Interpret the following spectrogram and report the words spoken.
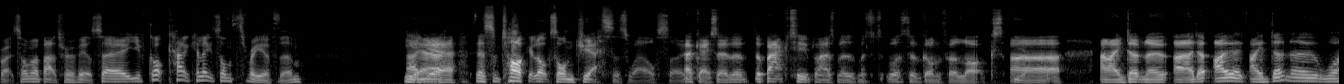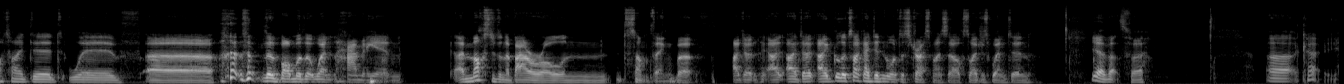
right, so I'm about to reveal. So you've got calculates on three of them. And Yeah. yeah, there's some target locks on Jess as well. So Okay, so the, the back two plasmas must must have gone for locks. Uh, and I don't know. I don't. I, I don't know what I did with uh, the bomber that went hamming in. I must have done a barrel roll and something, but I don't. I, I don't. It looks like I didn't want to stress myself, so I just went in. Yeah, that's fair. Uh, okay,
